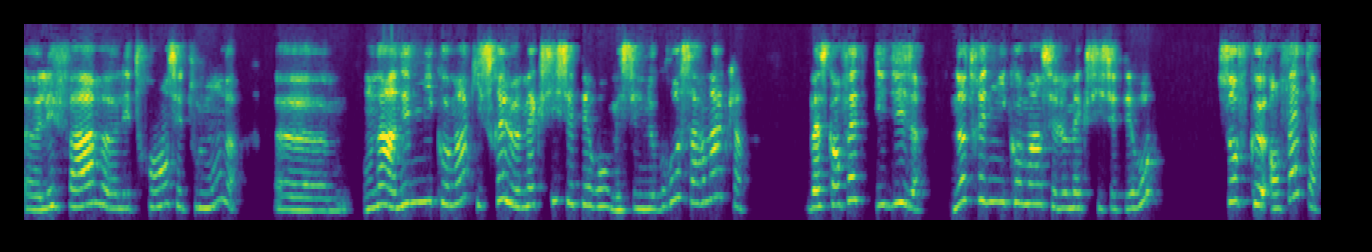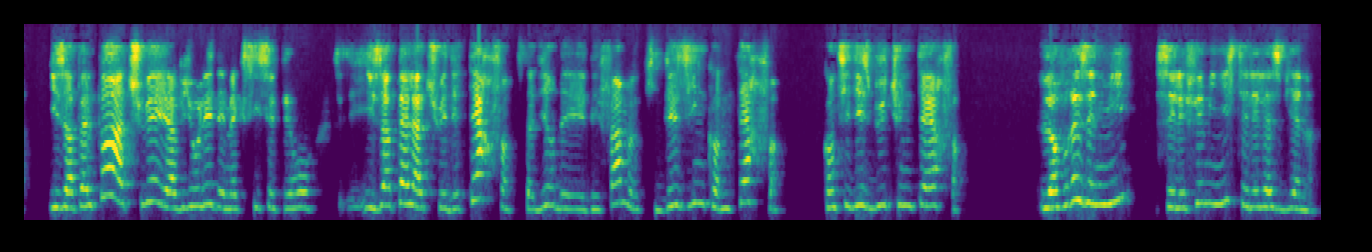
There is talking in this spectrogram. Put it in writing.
euh, les femmes, les trans et tout le monde, euh, on a un ennemi commun qui serait le cis hétéro. Mais c'est une grosse arnaque. Parce qu'en fait, ils disent notre ennemi commun, c'est le cis hétéro. Sauf que, en fait, ils appellent pas à tuer et à violer des cis hétéros. Ils appellent à tuer des terfs, c'est-à-dire des, femmes qui désignent comme terfs. Quand ils disent une terf, leurs vrais ennemis, c'est les féministes et les lesbiennes.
